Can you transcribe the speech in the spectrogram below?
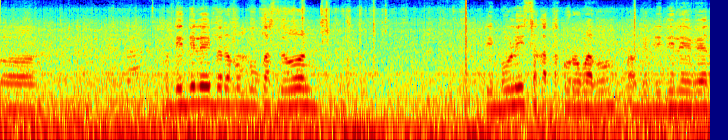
Uh, Magdi-deliver ako bukas doon. Tibuli sa Katakurong ako. Magdi-deliver.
